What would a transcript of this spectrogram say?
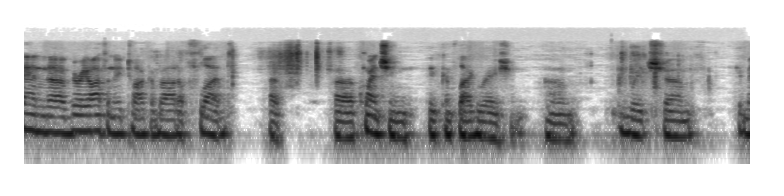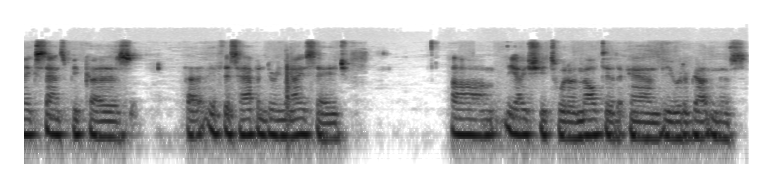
and uh, very often they talk about a flood uh, quenching the conflagration, um, which um, it makes sense because uh, if this happened during the Ice Age, um, the ice sheets would have melted and you would have gotten this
